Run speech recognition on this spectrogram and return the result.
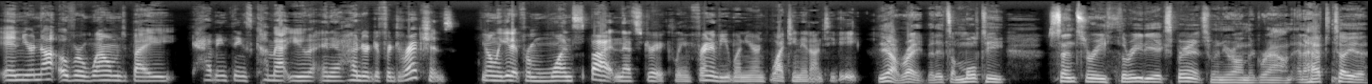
and you're not overwhelmed by having things come at you in a hundred different directions. You only get it from one spot and that's directly in front of you when you're watching it on TV. Yeah, right. But it's a multi sensory 3D experience when you're on the ground. And I have to tell you,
